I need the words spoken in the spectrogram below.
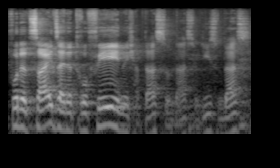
vor der Zeit seine Trophäen, ich habe das und das und dies und das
